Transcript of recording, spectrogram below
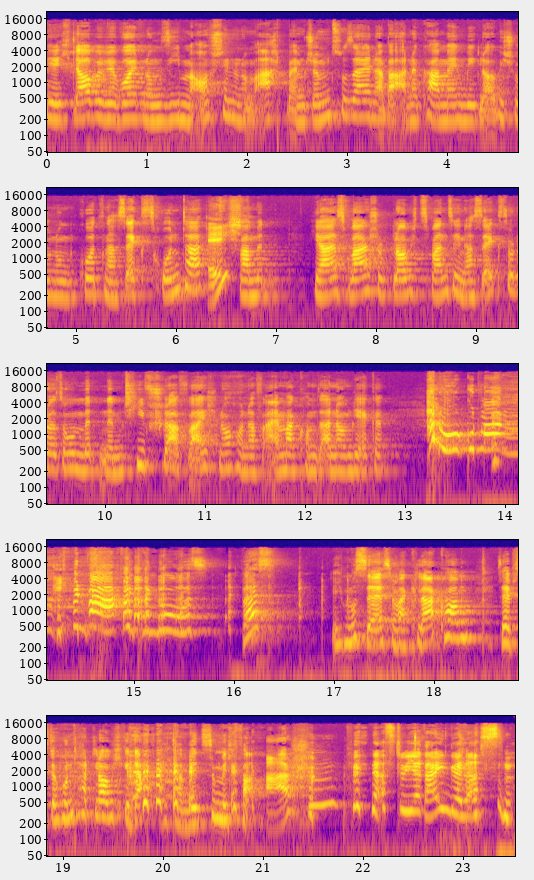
Ich glaube, wir wollten um sieben aufstehen und um acht beim Gym zu sein, aber Anne kam irgendwie, glaube ich, schon um kurz nach sechs runter. Echt? War mit, ja, es war schon, glaube ich, 20 nach sechs oder so. Mitten im Tiefschlaf war ich noch und auf einmal kommt Anne um die Ecke. Hallo, guten Morgen, ich bin wach, ich bin los. Was? Ich musste erst mal klarkommen. Selbst der Hund hat, glaube ich, gedacht, Alter, willst du mich verarschen? Wen hast du hier reingelassen?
